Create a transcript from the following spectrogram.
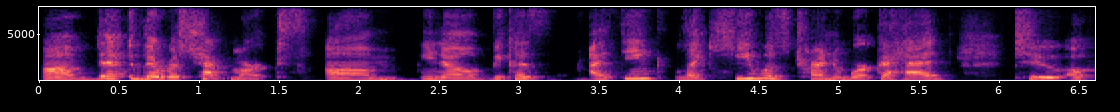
Um, th- there was check marks, um, you know, because I think like he was trying to work ahead to okay,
